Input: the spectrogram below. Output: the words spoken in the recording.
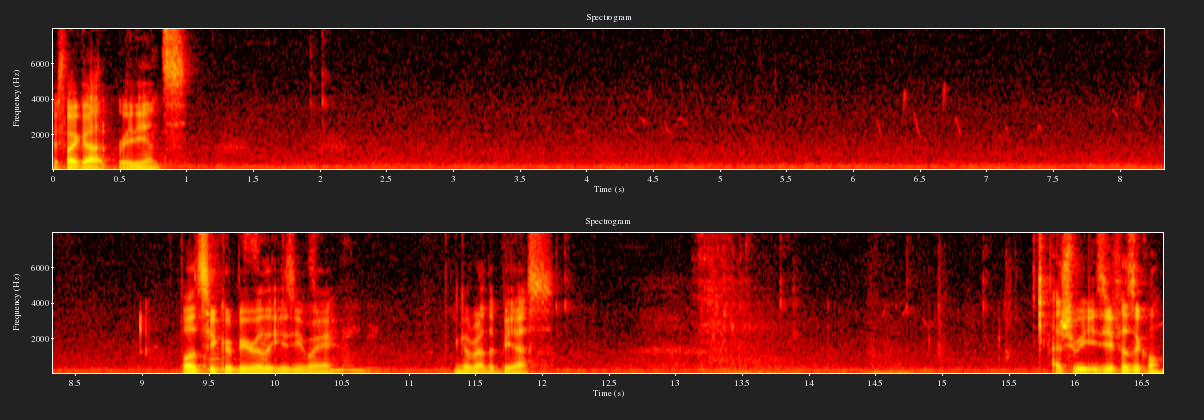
if I got Radiance. Bloodseeker would be a really easy way. I think I'd rather BS. That should be easy physical.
